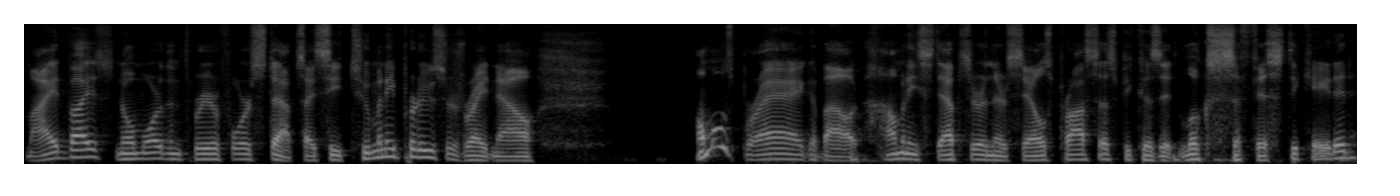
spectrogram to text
My advice no more than three or four steps. I see too many producers right now almost brag about how many steps are in their sales process because it looks sophisticated.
